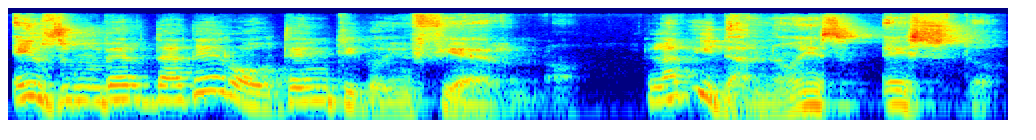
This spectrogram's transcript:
es un verdadero auténtico infierno. La vida no es esto.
